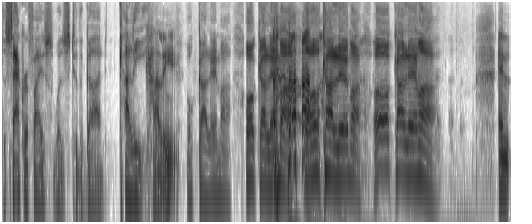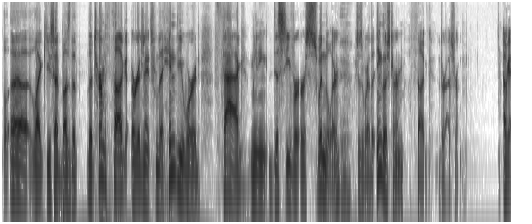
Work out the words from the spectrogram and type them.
the sacrifice was to the god Kali. Kali. Oh Kali Ma, oh Kali Ma, oh Kali Ma, oh Kali Ma. And uh, like you said, Buzz, the, the term thug originates from the Hindi word thag, meaning deceiver or swindler, which is where the English term thug derives from. Okay,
